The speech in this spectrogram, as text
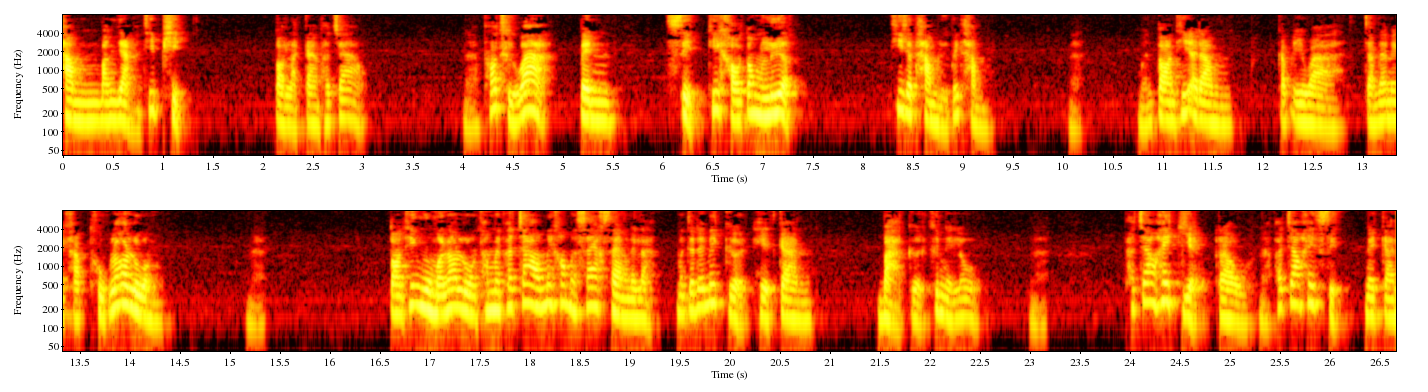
ทำบางอย่างที่ผิดต่อหลักการพระเจ้านะเพราะถือว่าเป็นสิทธิ์ที่เขาต้องเลือก ที่จะทำหรือไม่ทำนะเหมือนตอนที่อดัมกับเอวาจำได้ไหมครับ ถูกล่อลวงนะตอนที่งูมาล่อลวงทำไมพระเจ้าไม่เข้ามาแทรกแซงเลยล่ะ มันจะได้ไม่เกิดเหตุการณ์บาปเกิดขึ้นในโลกนะพระเจ้าให้เกียรติเรานะพระเจ้าให้สิทธิ์ในการ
